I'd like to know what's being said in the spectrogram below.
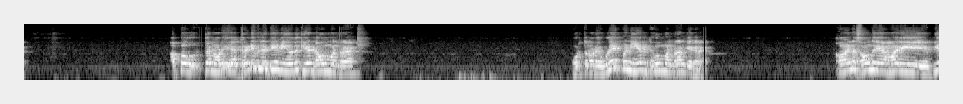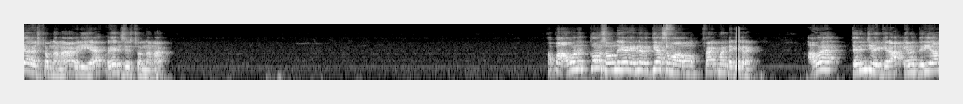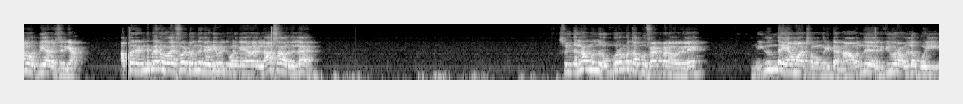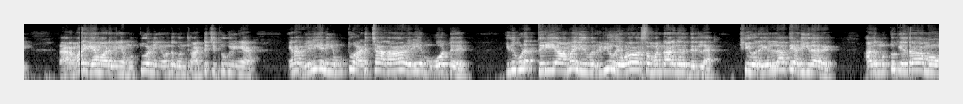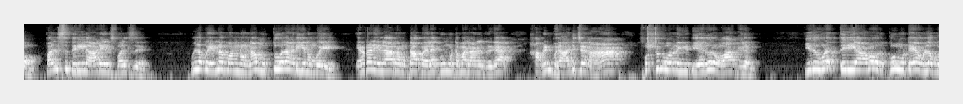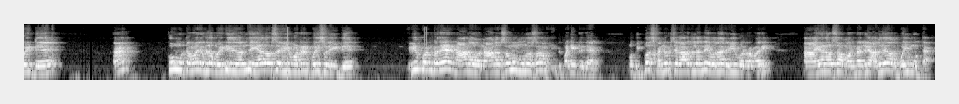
அப்போ ஒருத்தனுடைய கிரெடிபிலிட்டியை நீ எதுக்கு ஏன் டவுன் பண்ற? ஒருத்தனுடைய உழைப்பை நீ ஏன் டவுன் பண்றான்னு கேட்குறேன் அவன் என்ன சௌந்தர்யா மாதிரி பிஆர் வச்சுட்டு வந்தானா? வெளியே? ஏஜென்சி வச்சுட்டு வந்தானா? அப்போ அவனுக்கும் சௌந்தர்யா என்ன வித்தியாசமாகும்? ஃபேக்ட்மேன்ட்ட கேட்குறேன் அவன் தெரிஞ்சு வைக்கிறா. இவன் தெரியாமல் ஒரு பிஆர் வச்சிருக்கான். அப்போ ரெண்டு பேரும் எஃபர்ட் வந்து கிரெடிபிலிட்டி உனக்கு லாஸ் ஆகுது ஸோ இதெல்லாம் வந்து ரொம்ப ரொம்ப தப்பு ஃபேட்மேன் அவர்களே. மிகுந்த ஏமாற்றம் உங்ககிட்ட. நான் வந்து ரிவ்யூவராக உள்ளே போய் வேற மாதிரி ஏமாடுவீங்க முத்துவை நீங்கள் வந்து கொஞ்சம் அடித்து தூக்குவீங்க. ஏன்னா வெளியே நீங்கள் முத்துவை அடித்தாதான் வெளியே ஓட்டு. இது கூட தெரியாமல் இவர் ரிவ்யூ எவ்வளோ வருஷம் பண்ணுறாருங்கிறது தெரியல. இவர் எல்லாத்தையும் அடிக்கிறாரு. அது முத்துக்கு எதிராமோ பல்ஸ் தெரியல ஆடியன்ஸ் பல்ஸு. உள்ளே போய் என்ன பண்ணணும்னா முத்துவை தான் அடிக்கணும் போய். என்னடா நீ விளையாடுற முட்டா பையில கூமுட்ட மாதிரி விளையாண்டுட்டு இருக்க? அப்படின்னு போய் அடித்தேன்னா முத்துக்கு ஒரு எகுறும் வாக்குகள். இது கூட தெரியாம ஒரு கூமுட்டையா உள்ள போயிட்டு ஆ? கூமுட்டை மாதிரி உள்ள போயிட்டு இது வந்து ஏழு வருஷம் ரிவ்யூ பண்றேன்னு போய் சொல்லிக்கிட்டு ரிவ்யூ பண்றதே நாலு நாலு வருஷமும் மூணு வருஷம் இது பண்ணிட்டு இருக்காரு. இப்போ பிக் பாஸ் கண்டுபிடிச்ச காலத்துலேருந்து இவர் தான் ரிவ்யூ பண்ற மாதிரி ஏழு வருஷம் பண்றேன்னு சொல்லி அதுவே ஒரு பொய் முட்டை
